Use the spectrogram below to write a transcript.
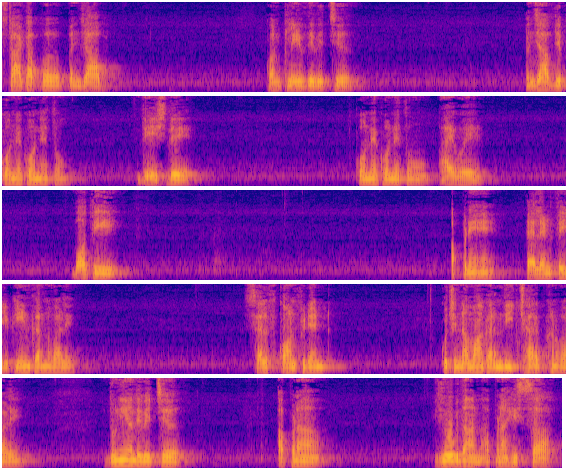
Startup Punjab conclave ਦੇ ਵਿੱਚ ਪੰਜਾਬ ਦੇ ਕੋਨੇ-ਕੋਨੇ ਤੋਂ, ਦੇਸ਼ ਦੇ ਕੋਨੇ-ਕੋਨੇ ਤੋਂ ਆਏ ਹੋਏ ਬਹੁਤ ਹੀ ਆਪਣੇ ਟੈਲੈਂਟ ਤੇ ਯਕੀਨ ਕਰਨ ਵਾਲੇ ਸੈਲਫ ਕੌਨਫੀਡੈਂਟ ਕੁਝ ਨਵਾਂ ਕਰਨ ਦੀ ਇੱਛਾ ਰੱਖਣ ਵਾਲੇ ਦੁਨੀਆ ਦੇ ਵਿੱਚ ਆਪਣਾ ਯੋਗਦਾਨ, ਆਪਣਾ ਹਿੱਸਾ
